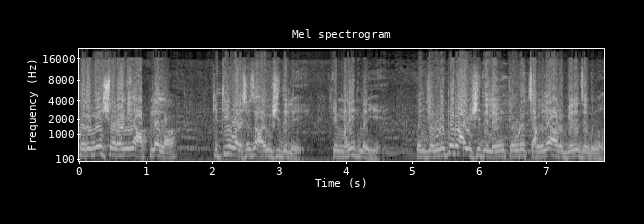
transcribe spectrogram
परमेश्वराने आपल्याला किती वर्षाचं आयुष्य दिले हे माहीत नाही आहे पण जेवढं पण आयुष्य दिले तेवढं चांगल्या आरोग्याने जगणं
